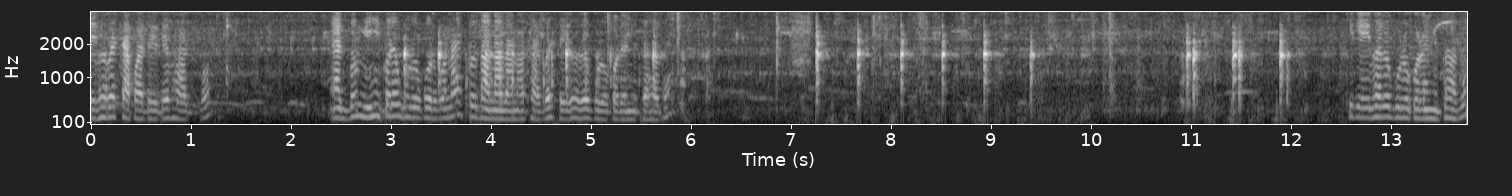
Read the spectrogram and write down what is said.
এইভাবে চাপা দিয়ে দিয়ে ভাজবো। একদম মিহি করে গুঁড়ো করব না, একটু দানা দানা থাকবে, সেইভাবে গুঁড়ো করে নিতে হবে। ঠিক এইভাবে গুঁড়ো করে নিতে হবে।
